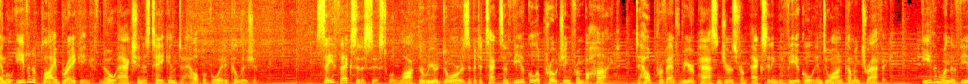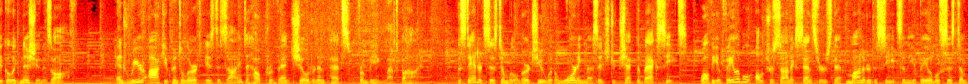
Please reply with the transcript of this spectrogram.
and will even apply braking if no action is taken to help avoid a collision. Safe Exit Assist will lock the rear doors if it detects a vehicle approaching from behind to help prevent rear passengers from exiting the vehicle into oncoming traffic, even when the vehicle ignition is off. And Rear Occupant Alert is designed to help prevent children and pets from being left behind. The standard system will alert you with a warning message to check the back seats, while the available ultrasonic sensors that monitor the seats in the available system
